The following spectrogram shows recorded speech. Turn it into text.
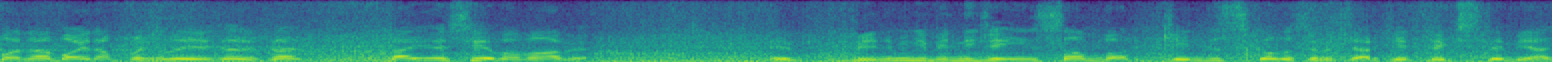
bana Bayrampaşa'da yaşa desen ben yaşayamam abi. E, benim gibi nice insan var kendi skalasını terk etmek istemeyen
